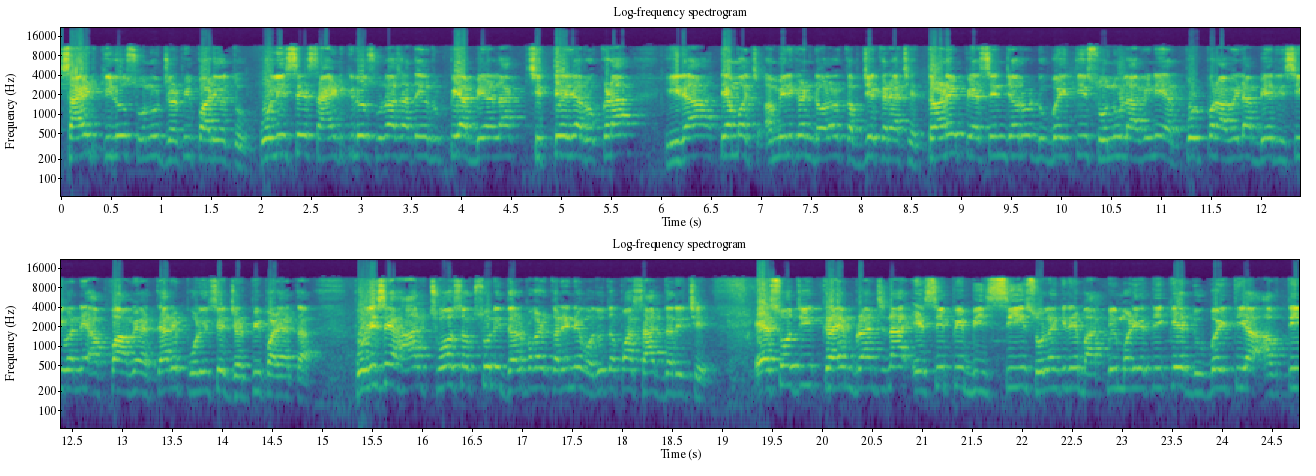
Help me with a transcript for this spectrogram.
સાઠ કિલો સોનું ઝડપી પાડ્યું હતું પોલીસે સાઠ કિલો સોના સાથે રૂપિયા બે લાખ સિત્તેર હજાર રોકડા હીરા તેમજ અમેરિકન ડોલર કબજે કર્યા છે ત્રણેય પેસેન્જરો દુબઈથી સોનું લાવીને એરપોર્ટ પર આવેલા બે રિસીવરને આપવા આવ્યા ત્યારે પોલીસે ઝડપી પાડ્યા હતા પોલીસે હાલ છ શખ્સોની ધરપકડ કરીને વધુ તપાસ હાથ ધરી છે. એસઓજી ક્રાઇમ બ્રાન્ચના એસીપી બીસી સોલંકીને બાતમી મળી હતી કે દુબઈથી આવતી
